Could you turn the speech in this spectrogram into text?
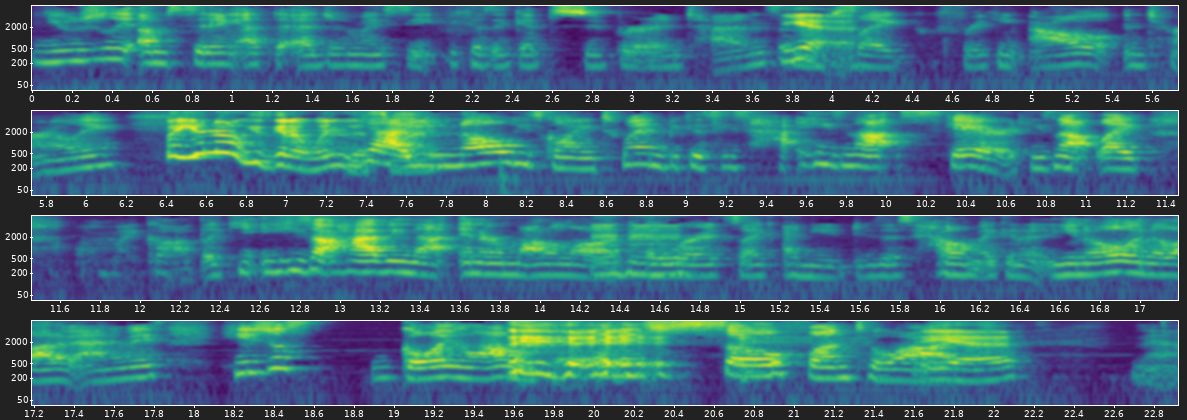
usually I'm sitting at the edge of my seat because it gets super intense and Yeah. I'm just like freaking out internally. but you know he's gonna win this. yeah, one. you know he's going to win because he's ha- he's not scared. He's not like oh my god, like he, he's not having that inner monolog Mhm. where it's like I need to do this. How am I gonna? You know, in a lot of animes, he's just going along with it, and it's so fun to watch. Yeah. Yeah.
